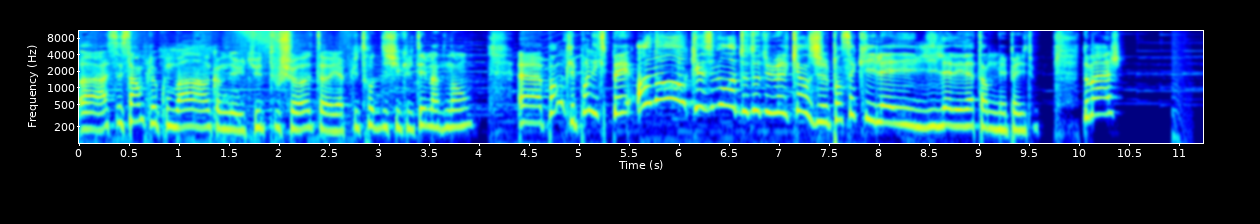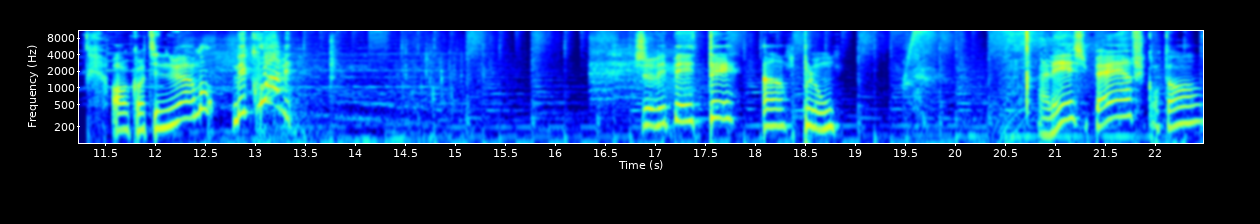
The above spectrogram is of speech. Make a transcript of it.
euh, assez simple le combat, hein, comme d'habitude, tout shot, il y a plus trop de difficultés maintenant. Euh, par contre, les points d'XP... Oh non, quasiment à Dodo du level 15, je pensais qu'il allait, l'atteindre, mais pas du tout. Dommage Oh, continuellement Mais quoi Mais... Je vais péter un plomb. Allez, super, je suis content.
